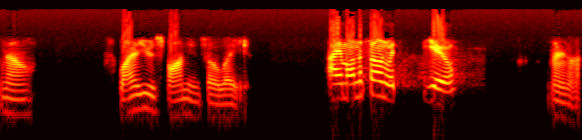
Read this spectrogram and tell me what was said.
No. Why are you responding so late? I'm on the phone with you. No, you're not.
